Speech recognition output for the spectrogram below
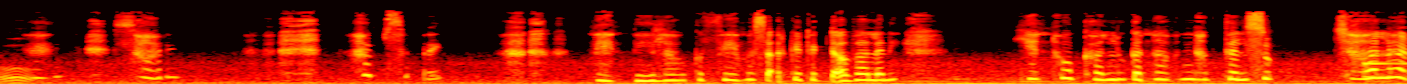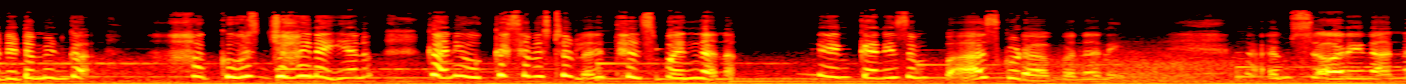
ఓ సారీ ఐమ్ సారీ నేను నీలా ఒక ఫేమస్ ఆర్కిటెక్ట్ అవ్వాలని ఎన్నో కళ్ళు కన్నావని నాకు తెలుసు. చాలా డిటర్మిన్గా ఆ కోర్స్ జాయిన్ అయ్యాను. కానీ ఒక్క సెమిస్టర్లోనే తెలిసిపోయింది నాన్న. నేను కనీసం పాస్ కూడా అవ్వనని. ఐఎమ్ సారీ నాన్న.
